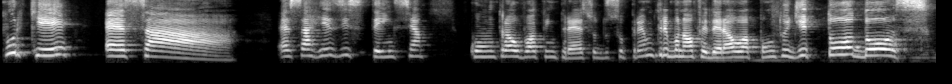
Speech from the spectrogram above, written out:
Por que essa essa resistência contra o voto impresso do Supremo Tribunal Federal a ponto de todos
